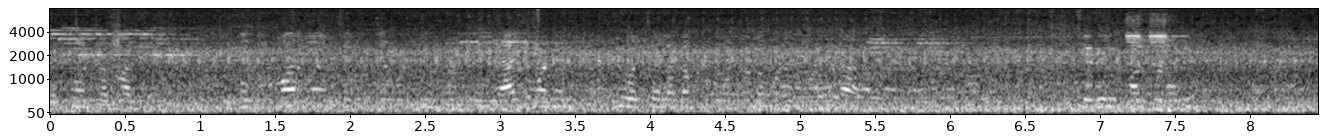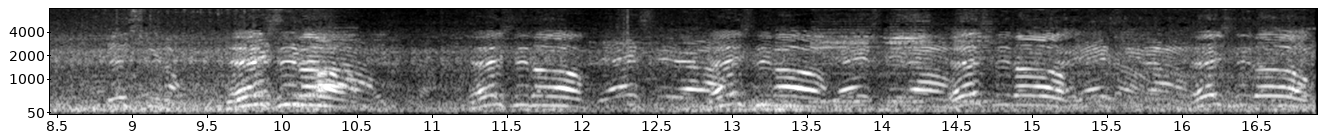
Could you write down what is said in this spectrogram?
చెప్పుకొని చెప్పాలి. ఇంత దుర్మార్గం చర్చించబడుతున్నటువంటి యాజమాన్యాన్ని బుద్ధి వచ్చేలాగా చర్యలు పాల్పడాలి. జై శ్రీరామ్. జై శ్రీరామ్. జై శ్రీరామ్ జై శ్రీరామ్ జై శ్రీరామ్ జై శ్రీరామ్ జై శ్రీరామ్ జై శ్రీరామ్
